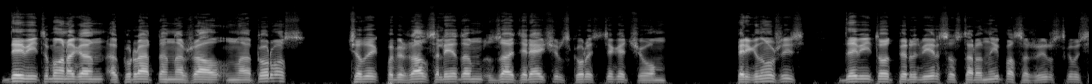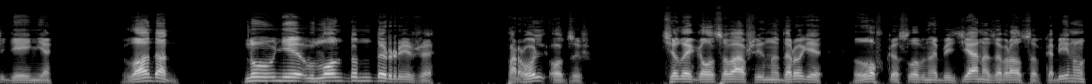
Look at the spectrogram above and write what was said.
Дэвид Монаган аккуратно нажал на тормоз. Человек побежал следом за теряющим скорость тягачом. Перегнувшись, Дэвид отпер дверь со стороны пассажирского сиденья. — В Лондон? — Ну, не в Лондон-Дерри же. Пароль, отзыв. Человек, голосовавший на дороге, ловко, словно обезьяна, забрался в кабину,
